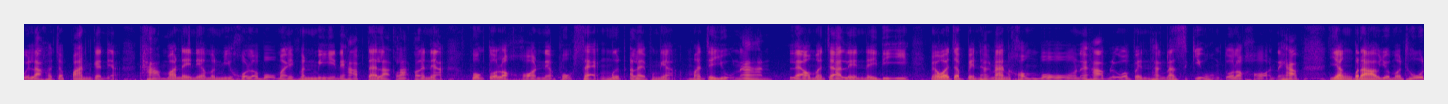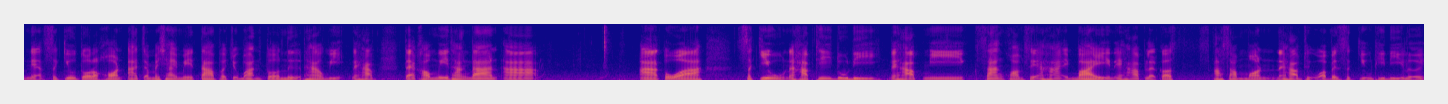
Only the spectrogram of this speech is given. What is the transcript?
เวลาเขาจะปั้นกันเนี่ยถามว่าในเนี่ยมันมีโคลาโบไหมมันมีนะครับแต่หลักๆแล้วเนี่ยพวกตัวละครเนี่ยพวกแสงมืดอะไรพวกเนี้ยมันจะอยู่นานแล้วมันจะเล่นได้ดี ไม่ว่าจะเป็นทางด้านคอมโบนะครับหรือว่าเป็นทางด้านสกิลของตัวละครนะครับอย่างบราวยมทูตเนี่ยสกิลตัวละครอาจจะไม่ใช่เมตาปัจจุบันตัวหนืด5วินะครับแต่เขามีทางด้านอ่าอ่า ตัวสกิลนะครับที่ดูดีนะครับมีสร้างความเสียหายใบนะครับแล้วก็อาซัมมอนนะครับถือว่าเป็นสกิลที่ดีเลย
